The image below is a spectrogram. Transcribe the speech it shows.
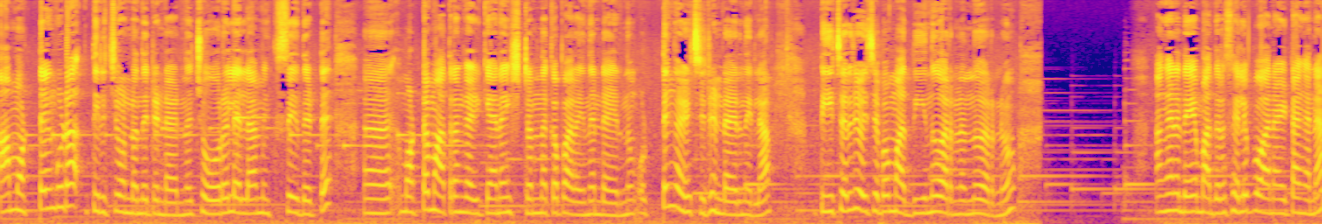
ആ മുട്ടയും കൂടെ തിരിച്ചു കൊണ്ടുവന്നിട്ടുണ്ടായിരുന്നു. ചോറിലെല്ലാം മിക്സ് ചെയ്തിട്ട് മുട്ട മാത്രം കഴിക്കാനാണ് ഇഷ്ടം എന്നൊക്കെ പറയുന്നുണ്ടായിരുന്നു. ഒട്ടും കഴിച്ചിട്ടുണ്ടായിരുന്നില്ല. ടീച്ചർ ചോദിച്ചപ്പോൾ മതി എന്ന് പറഞ്ഞെന്ന് പറഞ്ഞു. അങ്ങനെ ദേ മദ്രസയിൽ പോകാനായിട്ട് അങ്ങനെ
